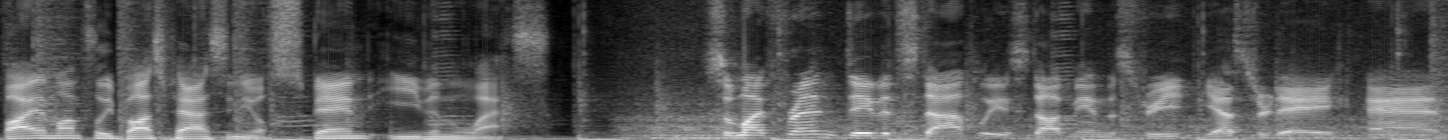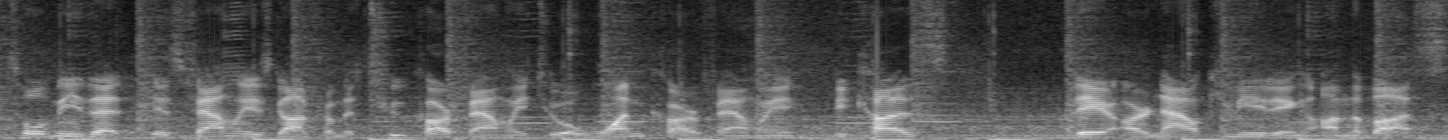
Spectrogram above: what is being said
Buy a monthly bus pass and you'll spend even less. So my friend David Stapley stopped me in the street yesterday and told me that his family has gone from a two-car family to a one-car family because they are now commuting on the bus.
